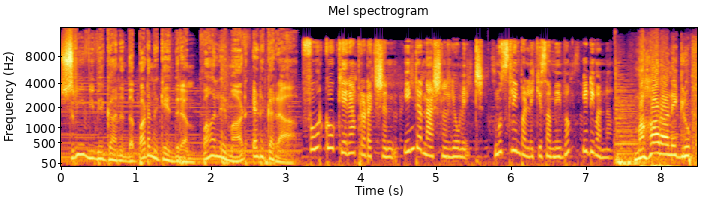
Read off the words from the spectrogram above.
Sree Vivekananda പഠന കേന്ദ്രം പാലേമാട് എടക്കര. ഫോർകോ കേര പ്രൊഡക്ഷൻ ഇന്റർനാഷണൽ യൂണിറ്റ് മുസ്ലിം പള്ളിക്ക് സമീപം Edivanna. Maharani group.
